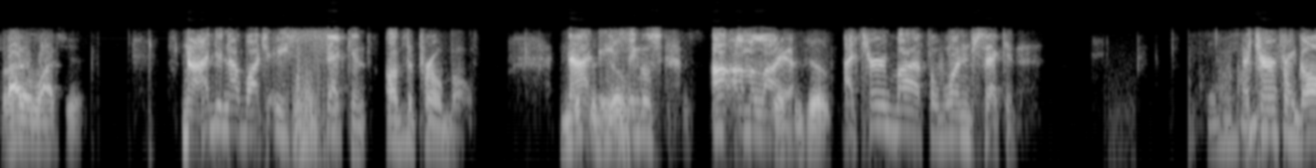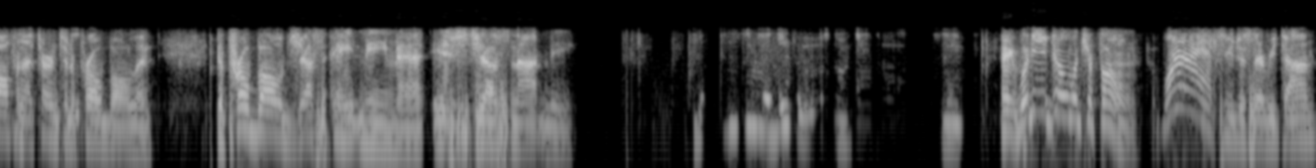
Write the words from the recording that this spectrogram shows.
But I didn't watch it. No, I did not watch a second of the Pro Bowl. Not a, a single. I, I'm a liar. It's a joke. I turned by for one second. I turned from golf and I turned to the Pro Bowl, and the Pro Bowl just ain't me, man. It's just not me. Hey, what are you doing with your phone? Why do I ask you this every time?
